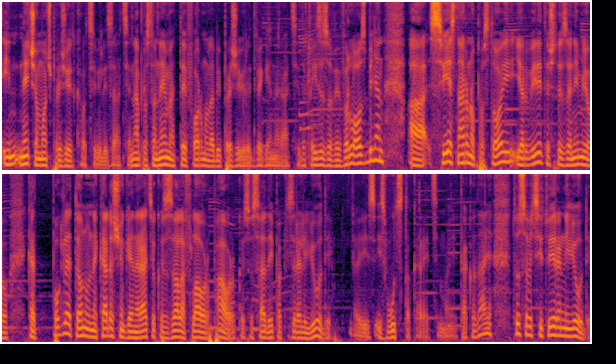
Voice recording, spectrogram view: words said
i neće moći preživjeti kao civilizacija. Naprosto nema te formule da bi preživjeli dvije generacije. Dakle, izazov je vrlo ozbiljan, a svijest naravno postoji jer vidite što je zanimljivo kad pogledate onu nekadašnju generaciju koja se zvala Flower Power, koji su sada ipak izreli ljudi, iz, iz Woodstocka recimo i tako dalje, tu su već situirani ljudi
